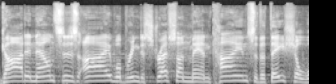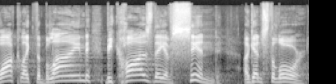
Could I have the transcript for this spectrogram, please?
God announces, I will bring distress on mankind so that they shall walk like the blind because they have sinned against the Lord.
